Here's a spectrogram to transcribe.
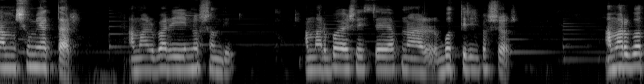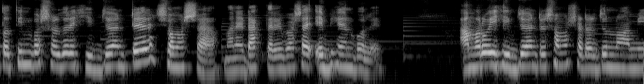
নাম সুমি আক্তার। আমার বাড়ি নরসন্দী আমার বয়স হয়েছে আপনার বত্রিশ বছর। আমার গত তিন বছর ধরে হিপ জয়েন্টের সমস্যা মানে ডাক্তারের বাসায় এভিয়ান বলে। আমার ওই হিপ জয়েন্টের সমস্যাটার জন্য আমি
